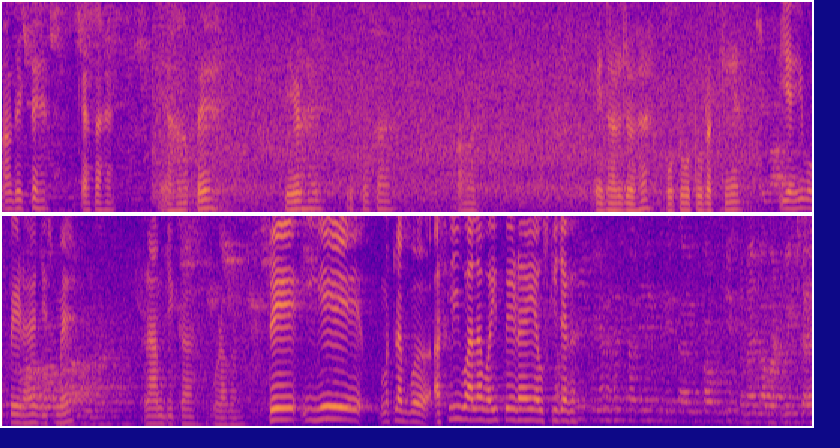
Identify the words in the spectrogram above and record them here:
आप देखते हैं कैसा है। यहाँ पे पेड़ है पीपल का और इधर जो है फ़ोटो वोटो रखी हैं। यही वो पेड़ है जिसमें राम जी का घोड़ा बना। तो ये मतलब असली वाला वही पेड़ है या उसकी जगह उसी समय का वट वृक्ष है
